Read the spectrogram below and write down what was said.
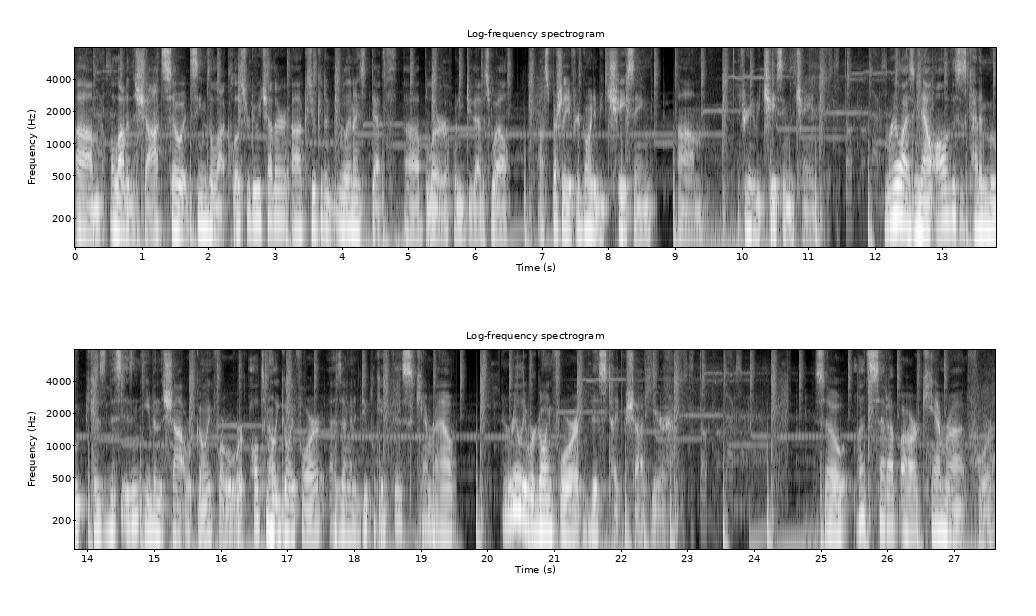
um, a lot of the shots so it seems a lot closer to each other because uh, you'll get a really nice depth uh, blur when you do that as well, uh, especially if you're going to be chasing um, if you're going to be chasing the chain. I'm realizing now all of this is kind of moot because this isn't even the shot we're going for. What we're ultimately going for, as I'm going to duplicate this camera out, and really we're going for this type of shot here. So let's set up our camera for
